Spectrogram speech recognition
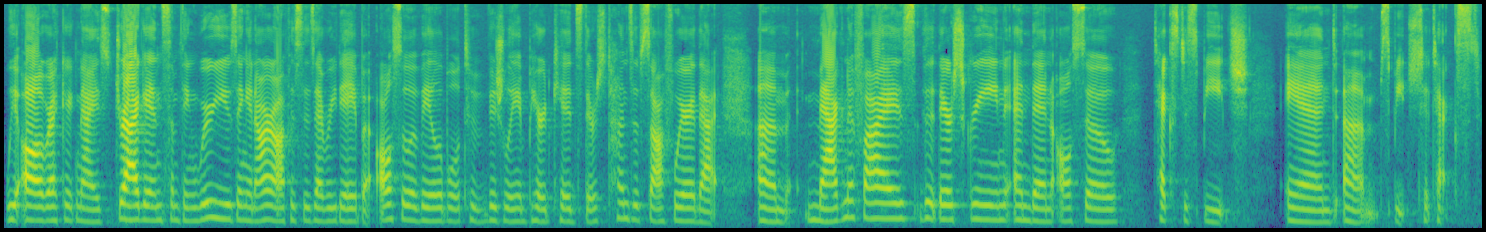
we all recognize Dragon, something we're using in our offices every day, but also available to visually impaired kids. There's tons of software that um, magnifies the, their screen and then also text to speech and um, speech to text.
